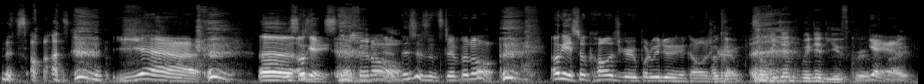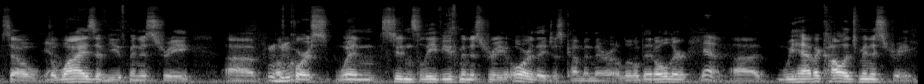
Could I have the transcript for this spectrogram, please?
that's awesome. Yeah. Uh, This okay. stiff at all. this isn't stiff at all. Okay, so college group. What are we doing in college Okay, group? so we did we did youth group, Yeah, yeah. right? So the whys of youth ministry. Uh, Mm-hmm. Of course, when students leave youth ministry or they just come in there a little bit older, Yeah. uh, we have a college ministry.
